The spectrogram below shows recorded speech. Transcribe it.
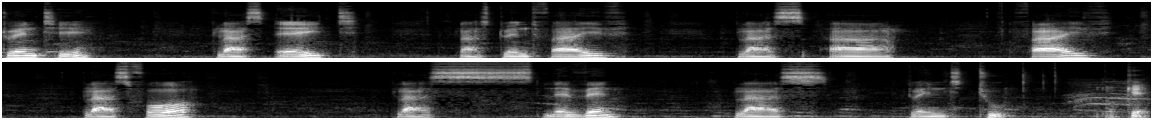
20 plus 8 plus 25 plus uh, 5 plus 4 plus 11 plus 22 okay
